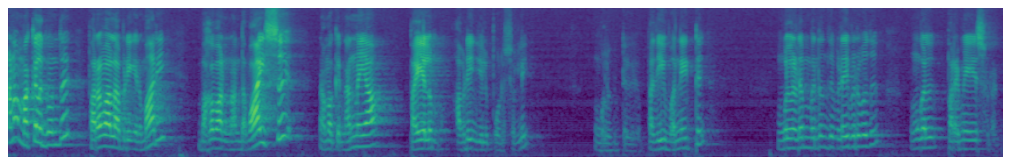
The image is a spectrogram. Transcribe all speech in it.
ஆனால் மக்களுக்கு வந்து பரவாயில்ல அப்படிங்கிற மாதிரி பகவான் அந்த வாய்ஸு நமக்கு நன்மையாக பயலும் அப்படின்னு சொல்லி போட்டு சொல்லி உங்கள்கிட்ட பதிவு பண்ணிட்டு உங்களிடமிருந்து விடைபெறுவது உங்கள் பரமேஸ்வரன்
